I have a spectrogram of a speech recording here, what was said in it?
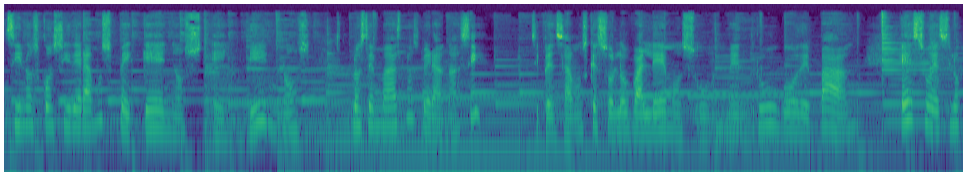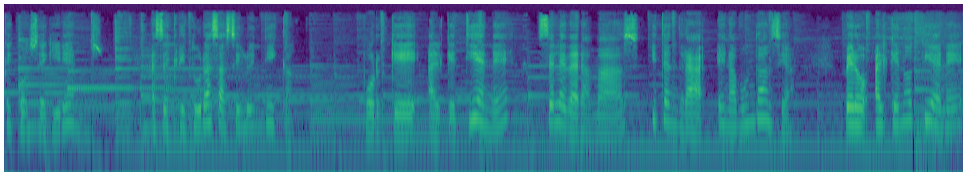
Si nos consideramos pequeños e indignos, los demás nos verán así. Si pensamos que solo valemos un mendrugo de pan, eso es lo que conseguiremos. Las escrituras así lo indican, porque al que tiene se le dará más y tendrá en abundancia, pero al que no tiene,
